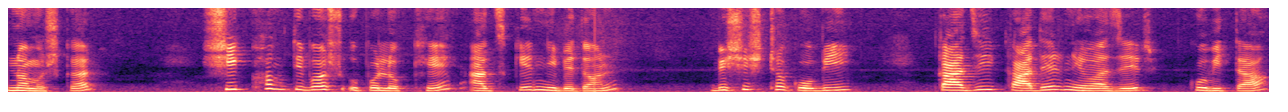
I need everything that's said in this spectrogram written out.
নমস্কার। শিক্ষক দিবস উপলক্ষে আজকের নিবেদন, বিশিষ্ট কবি কাজী কাদের নেওয়াজের কবিতা,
